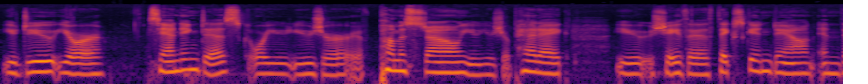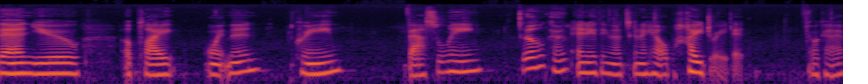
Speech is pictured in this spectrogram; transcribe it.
You do your sanding disc, or you use your pumice stone, you use your egg, you shave the thick skin down, and then you apply ointment, cream, Vaseline, Oh, okay. anything that's going to help hydrate it. Okay.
